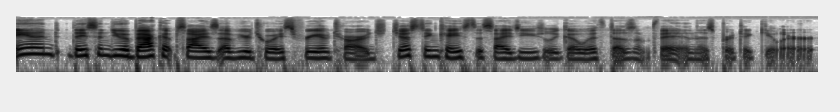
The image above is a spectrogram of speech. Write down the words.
And they send you a backup size of your choice free of charge, just in case the size you usually go with doesn't fit in this particular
